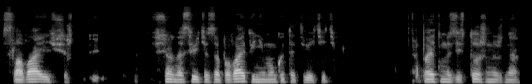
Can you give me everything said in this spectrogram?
слова, и все, все на свете забывают и не могут ответить. Поэтому здесь тоже нужно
